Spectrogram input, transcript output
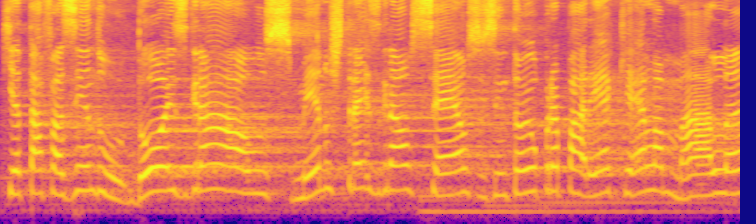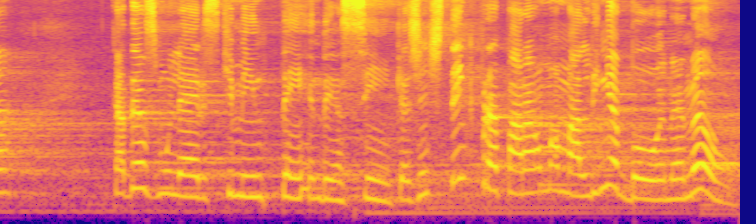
que ia estar tá fazendo 2 graus, menos 3 graus Celsius. Então eu preparei aquela mala. Cadê as mulheres que me entendem assim? Que a gente tem que preparar uma malinha boa, né? Não?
